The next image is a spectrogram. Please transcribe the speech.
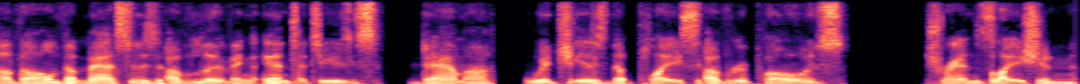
of all the masses of living entities, Dhamma, which is the place of repose. Translation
